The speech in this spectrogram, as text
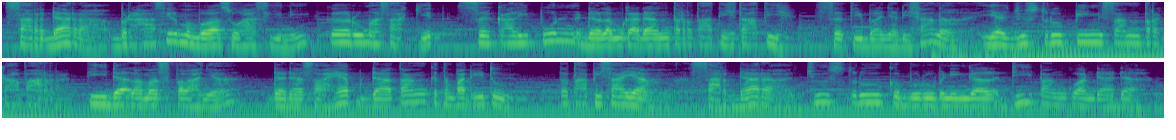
Sardara berhasil membawa Suhasini ke rumah sakit sekalipun dalam keadaan tertatih-tatih. Setibanya di sana, ia justru pingsan terkapar. Tidak lama setelahnya, Dada Saheb datang ke tempat itu. Tetapi sayang, Sardara justru keburu meninggal di pangkuan dada.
